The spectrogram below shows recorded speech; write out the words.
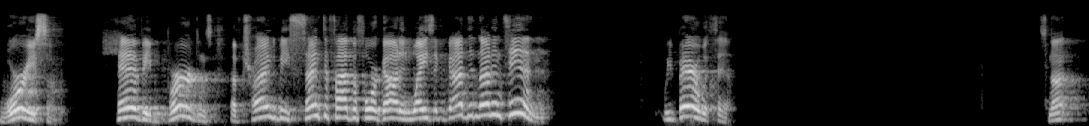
worrisome, heavy burdens of trying to be sanctified before God in ways that God did not intend. We bear with them. It's not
